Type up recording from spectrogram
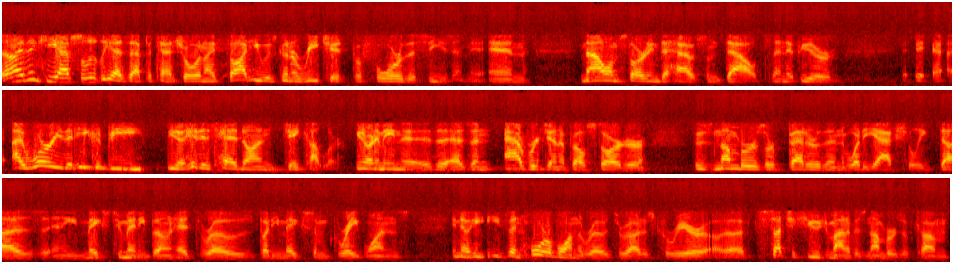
I think he absolutely has that potential, and I thought he was going to reach it before the season. And now I'm starting to have some doubts. And if you're, I worry that he could be, you know, hit his head on Jay Cutler. You know what I mean? As an average NFL starter whose numbers are better than what he actually does, and he makes too many bonehead throws, but he makes some great ones. You know, he, he's been horrible on the road throughout his career. Uh, such a huge amount of his numbers have come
